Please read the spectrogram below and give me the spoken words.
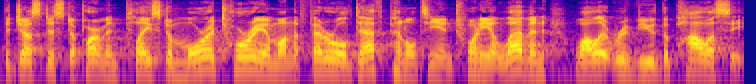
The Justice Department placed a moratorium on the federal death penalty in 2011 while it reviewed the policy.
